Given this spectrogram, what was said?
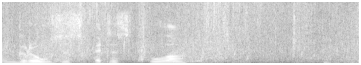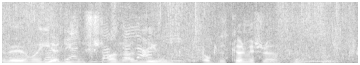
Ein großes, fettes Tor. Da werden wir hier an diesem Strand anlegen. Ich glaube, das können wir schon öffnen.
